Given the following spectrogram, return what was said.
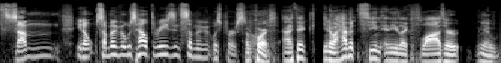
some, you know, some of it was health reasons, some of it was personal. Of course, I think you know I haven't seen any like flaws or you know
